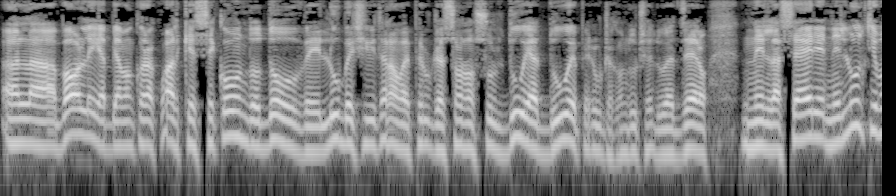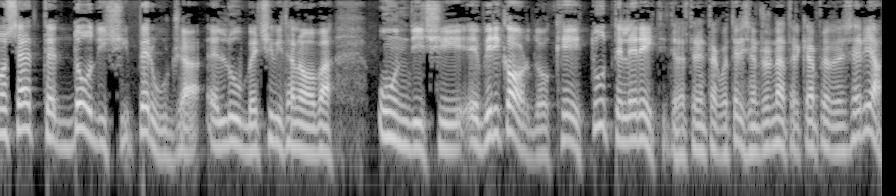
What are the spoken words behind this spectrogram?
alla volley, abbiamo ancora qualche secondo dove Lube Civitanova e Perugia sono sul 2 a 2, Perugia conduce 2 a 0 nella serie, nell'ultimo set 12 Perugia, Lube Civitanova 11. E vi ricordo che tutte le reti della 34esima giornata del campionato di Serie A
